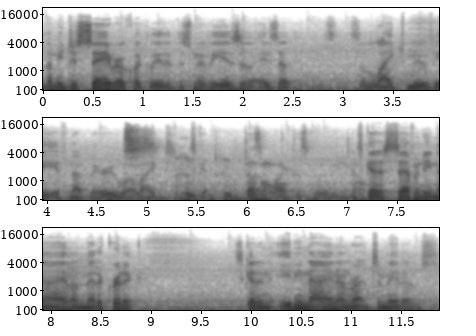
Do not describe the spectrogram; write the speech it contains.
let me just say real quickly that this movie is a is a it's a liked movie, if not very well liked. Who, got, who doesn't like this movie? You know? it's got a 79 on Metacritic. It's got an 89 on Rotten Tomatoes.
